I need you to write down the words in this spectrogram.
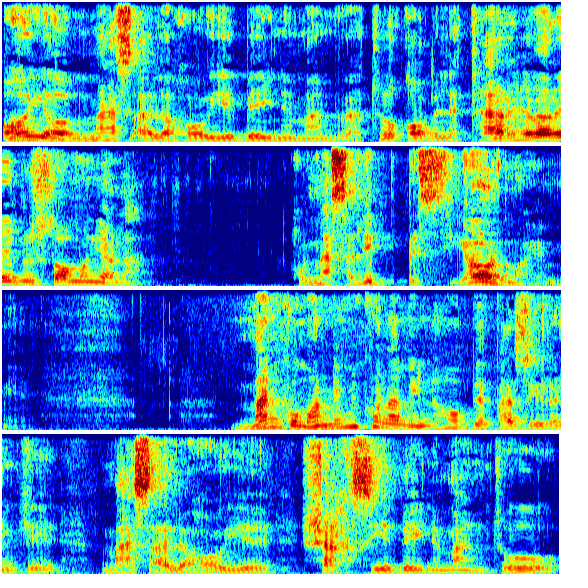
آیا مسئله های بین من و تو قابل طرح برای دوستامون یا نه؟ خب مسئله بسیار مهمیه. من گمان نمی کنم اینها بپذیرن که مسئله های شخصی بین من تو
